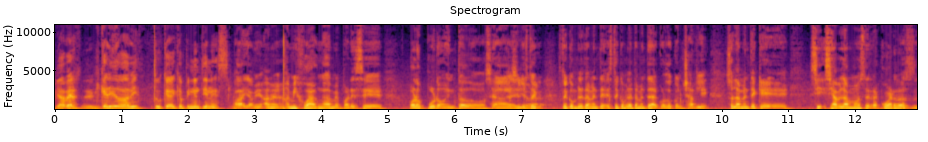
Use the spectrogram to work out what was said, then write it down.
Y a ver, querido David, ¿tú qué, qué opinión tienes? Ay, a mí, a mí, a mí Juanga me parece oro puro en todo. O sea, yo estoy, estoy completamente, estoy completamente de acuerdo con Charlie. Solamente que si, si hablamos de recuerdos,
